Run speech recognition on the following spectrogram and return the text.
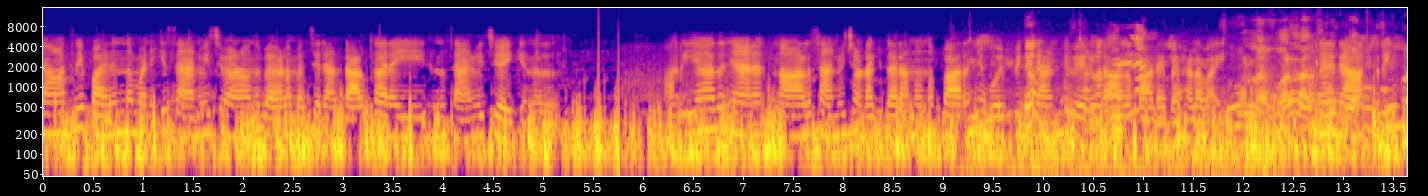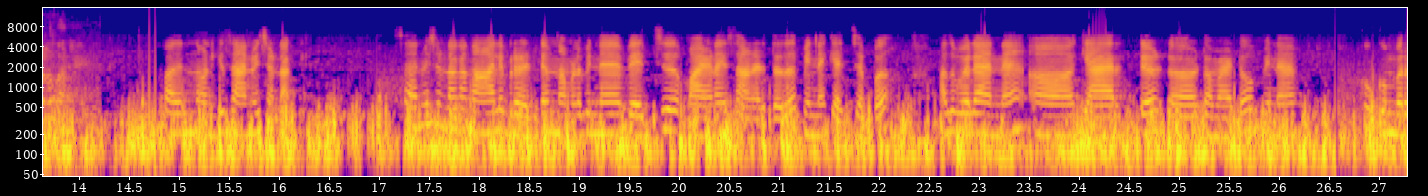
രാത്രി പതിനൊന്ന് മണിക്ക് സാൻഡ്വിച്ച് വേണമെന്ന് ബഹളം വെച്ച് രണ്ടാൾക്കാരായി ഇരുന്ന് സാൻഡ്വിച്ച് കഴിക്കുന്നത്. അറിയാതെ ഞാൻ നാളെ സാൻഡ്വിച്ച് ഉണ്ടാക്കി തരാമെന്നൊന്ന് പറഞ്ഞു പോയി. പിന്നെ രണ്ടുപേരും കൂടെ ആകെപ്പാടെ ബഹളമായി. അങ്ങനെ രാത്രി പതിനൊന്ന് മണിക്ക് സാൻഡ്വിച്ച് ഉണ്ടാക്കി. സാൻഡ്വിച്ച് ഉണ്ടാക്കാൻ നാല് ബ്രെഡും നമ്മൾ പിന്നെ വെജ് മയണൈസാണ് എടുത്തത്. പിന്നെ കെച്ചപ്പ് അതുപോലെ തന്നെ ക്യാരറ്റ് ടൊമാറ്റോ പിന്നെ കുക്കുംബർ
